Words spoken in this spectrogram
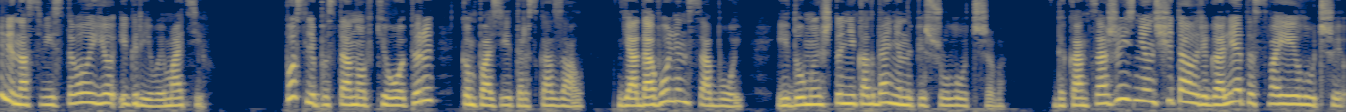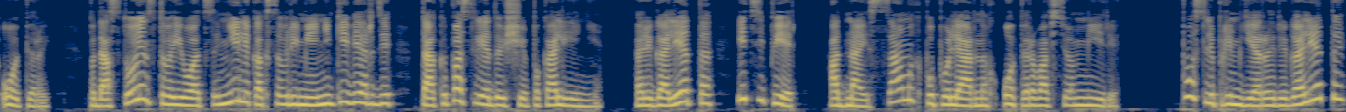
или насвистывал ее игривый мотив. После постановки оперы композитор сказал «Я доволен собой и думаю, что никогда не напишу лучшего». До конца жизни он считал Регалета своей лучшей оперой. По достоинству ее оценили как современники Верди, так и последующие поколения. Регалетта и теперь одна из самых популярных опер во всем мире. После премьеры Регалетты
